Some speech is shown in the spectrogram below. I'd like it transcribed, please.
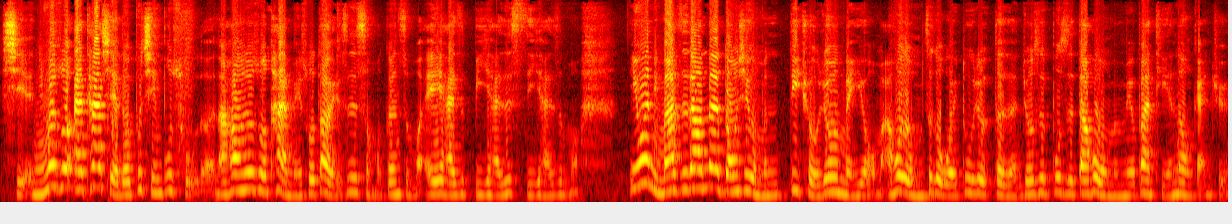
写，你会说，哎，他写的不清不楚的，然后就说他也没说到底是什么跟什么 A 还是 B 还是 C 还是什么。因为你们要知道，那东西我们地球就没有嘛，或者我们这个维度就的人就是不知道，或我们没有办法体验那种感觉。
